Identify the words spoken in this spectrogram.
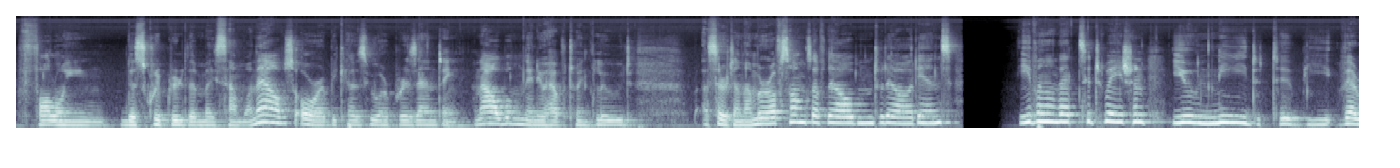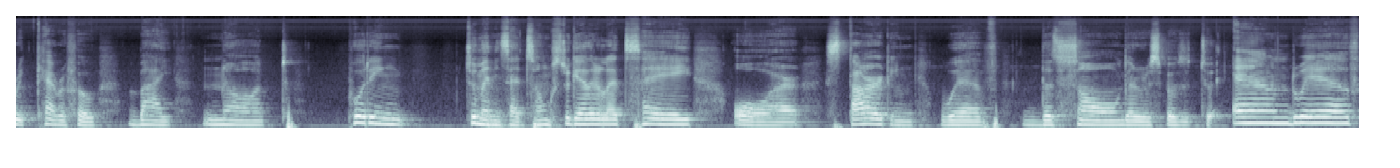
following the script written by someone else, or because you are presenting an album and you have to include a certain number of songs of the album to the audience, even in that situation, you need to be very careful by not putting too many sad songs together, let's say, or starting with the song that you're supposed to end with.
